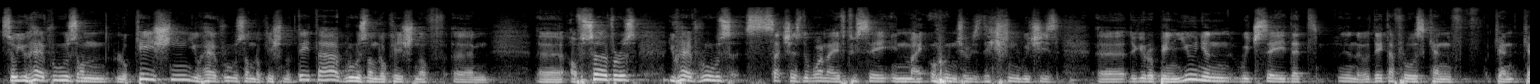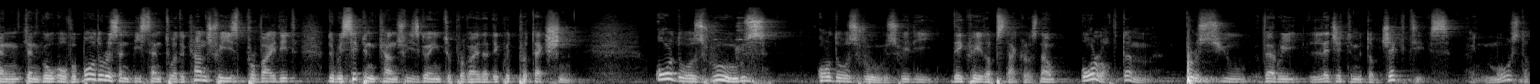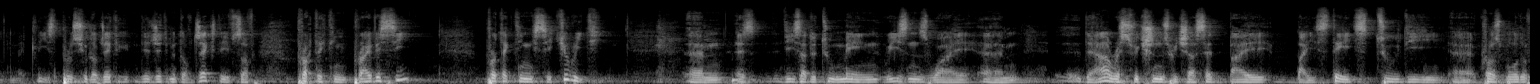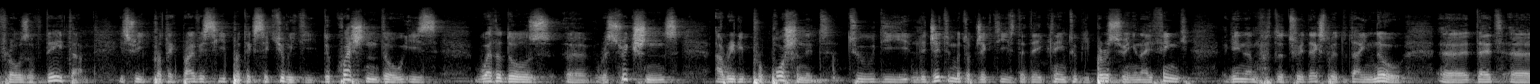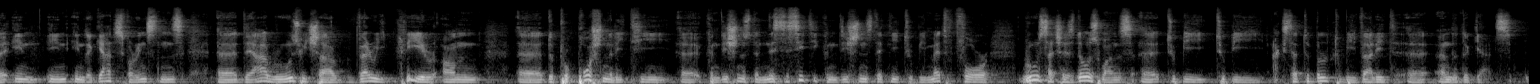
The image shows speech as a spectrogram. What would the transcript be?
So you have rules on location, you have rules on location of data, rules on location of um, uh, of servers. You have rules such as the one I have to say in my own jurisdiction, which is uh, the European Union, which say that you know, data flows can, can, can, can go over borders and be sent to other countries, provided the recipient country is going to provide adequate protection. All those rules, all those rules really, they create obstacles. Now, all of them pursue very legitimate objectives. I mean, most of them at least pursue legitimate objectives of protecting privacy, protecting security. Um, these are the two main reasons why um, there are restrictions which are set by by states to the uh, cross-border flows of data. It's really protect privacy, protect security. The question, though, is whether those uh, restrictions are really proportionate to the legitimate objectives that they claim to be pursuing. And I think, again, I'm not a trade expert, but I know uh, that uh, in, in, in, the GATS, for instance, uh, there are rules which are very clear on uh, the proportionality uh, conditions, the necessity conditions that need to be met for rules such as those ones uh, to, be, to be acceptable, to be valid under the GATS.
